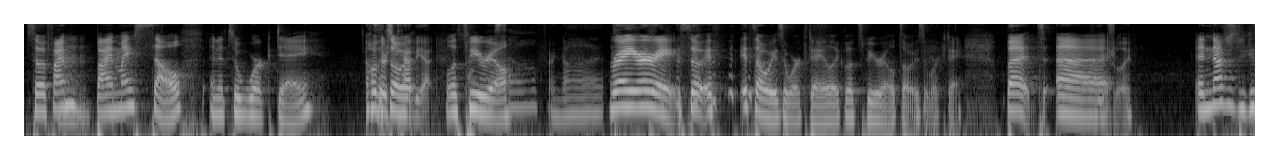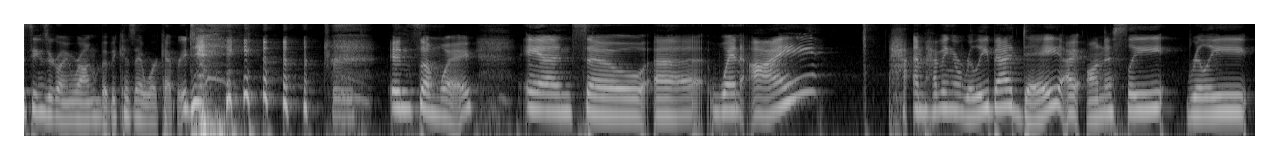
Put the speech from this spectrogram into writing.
So if I'm by myself and it's a work day, Oh, there's so caveat. Let's be real. Or not. Right, right, right. So if it's always a work day, like let's be real, it's always a work day. But uh Usually. and not just because things are going wrong, but because I work every day. In some way. And so uh, when I ha- am having a really bad day, I honestly really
